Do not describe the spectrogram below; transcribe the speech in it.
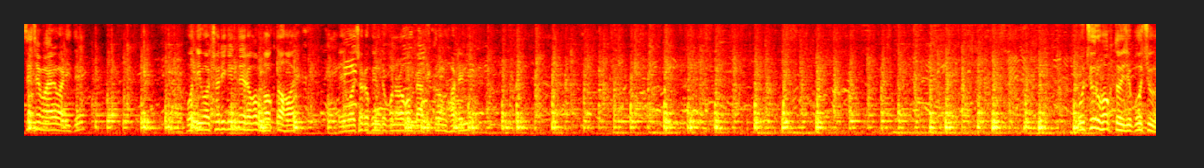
এসেছে মায়ের বাড়িতে। প্রতি বছরই কিন্তু এরকম ভক্ত হয়। এই বছরও কিন্তু কোনো রকম ব্যতিক্রম ঘটেনি। প্রচুর ভক্ত হয়েছে প্রচুর।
